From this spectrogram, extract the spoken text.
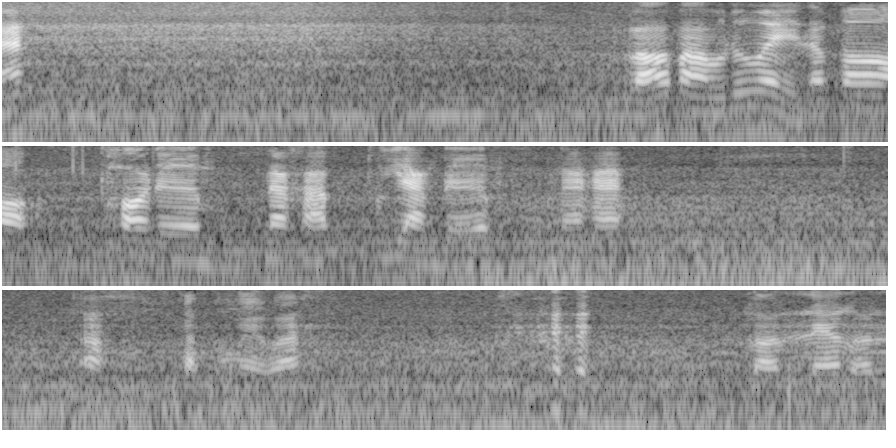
นะล้อเบาด้วยแล้วก็ท่อเดิมนะครับ อย่างเดิมนะฮะอ้าวกลับตรงไหนวะหลอนแล้วหลอน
